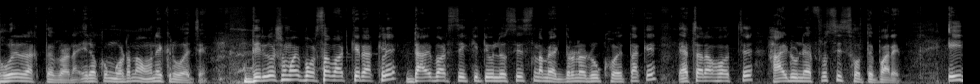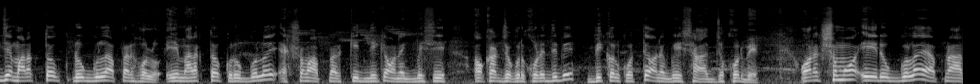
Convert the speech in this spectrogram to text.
ধরে রাখতে পারে না। এরকম ঘটনা অনেক রয়েছে। দীর্ঘ সময় প্রস্রাব আটকে রাখলে ডাইভার্সিকিটিউলোসিস নামে এক ধরনের রোগ হয়ে থাকে। এছাড়া হচ্ছে হাইড্রোনেফ্রোসিস হতে পারে। এই যে মারাত্মক রোগগুলো আপনার হলো, এই মারাত্মক রোগগুলোই একসময় আপনার কিডনিকে অনেক বেশি অকার্যকর করে দিবে, বিকল করতে অনেক বেশি সাহায্য করবে। অনেক সময় এই রোগগুলোই আপনার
